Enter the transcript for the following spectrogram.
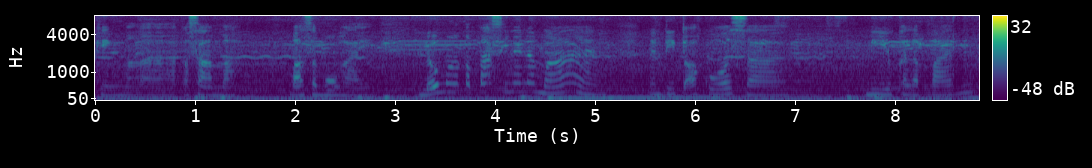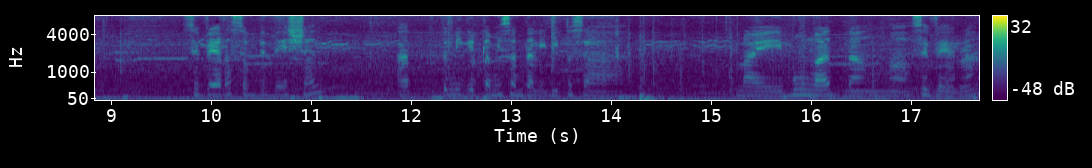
aking mga kasama ba sa buhay. Hello mga kapasi na naman. Nandito ako sa Niyo Calapan, Severa Subdivision. At tumigil kami sandali dito sa may bungad ng uh, Severa,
